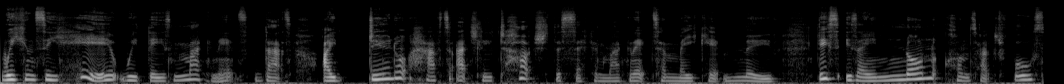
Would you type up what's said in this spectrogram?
we can see here with these magnets that I do not have to actually touch the second magnet to make it move. This is a non-contact force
